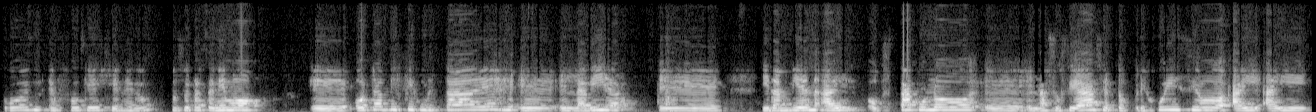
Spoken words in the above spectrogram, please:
con enfoque de género. Nosotros tenemos otras dificultades en la vida y también hay obstáculos eh, en la sociedad, ciertos prejuicios, hay, hay,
